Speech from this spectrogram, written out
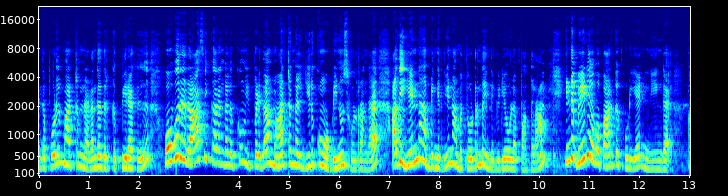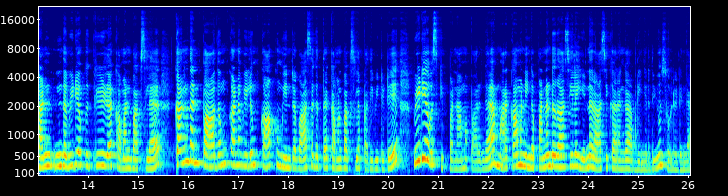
இந்த பொருள் மாற்றம் நடந்ததற்கு பிறகு ஒவ்வொரு ராசிக்காரங்களுக்கும் இப்படி தான் மாற்றங்கள் இருக்கும் அப்படின்னு சொல்கிறாங்க அது என்ன அப்படிங்கிறதையும் நாம் தொடர்ந்து இந்த வீடியோவில் பார்க்கலாம். இந்த வீடியோவை பார்க்கக்கூடிய நீங்கள் கண் இந்த வீடியோவுக்கு கீழே கமெண்ட் பாக்ஸில் கந்தன் பாதம் கனவிலும் காக்கும் என்ற வாசகத்தை கமெண்ட் பாக்ஸில் பதிவிட்டுட்டு வீடியோவை ஸ்கிப் பண்ணாமல் பாருங்கள் மறக்காமல் நீங்கள் பன்னெண்டு ராசியில் என்ன ராசிக்காரங்க அப்படிங்கிறதையும் சொல்லிடுங்க.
